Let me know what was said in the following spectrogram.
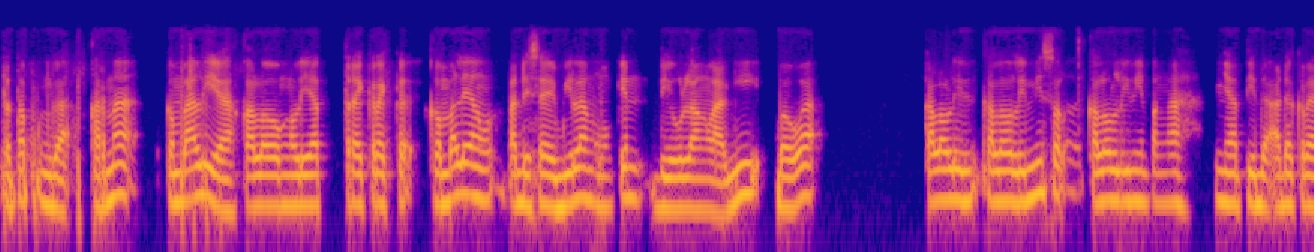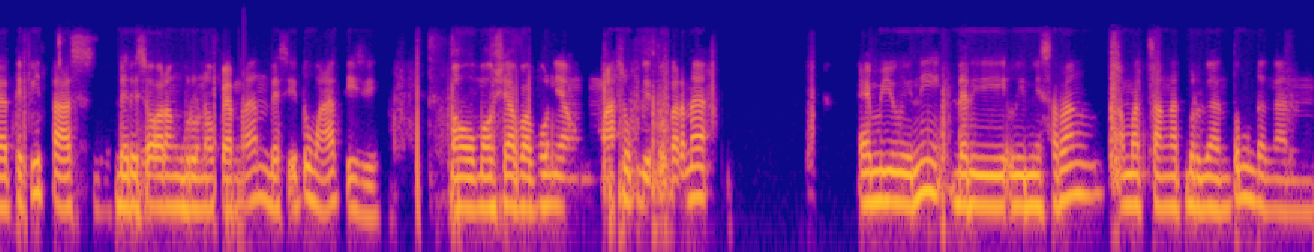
tetap enggak karena kembali ya kalau ngelihat track record kembali yang tadi saya bilang mungkin diulang lagi bahwa kalau kalau lini kalau lini tengahnya tidak ada kreativitas dari seorang Bruno Fernandes itu mati sih. Mau mau siapa pun yang masuk gitu karena MU ini dari lini serang amat sangat bergantung dengan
